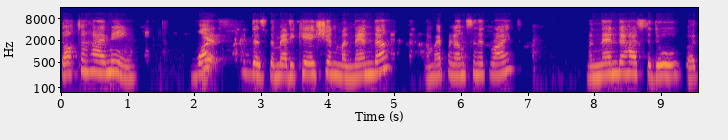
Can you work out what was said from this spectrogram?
Dr. Jaime, what Yes. does the medication Menenda, am I pronouncing it right? Menenda has to do with,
